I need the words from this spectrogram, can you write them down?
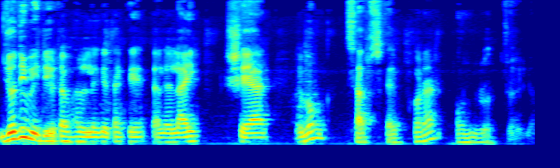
যদি ভিডিওটা ভালো লেগে থাকে তাহলে লাইক শেয়ার এবং সাবস্ক্রাইব করার অনুরোধ রইল।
